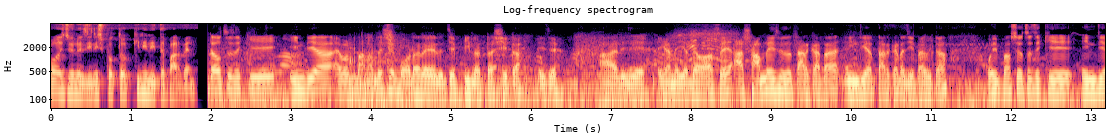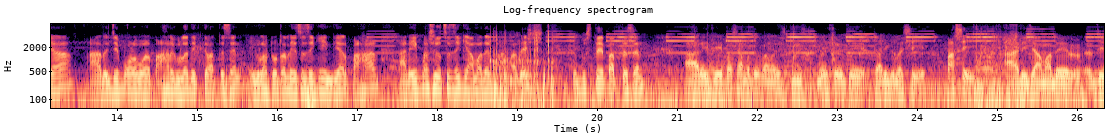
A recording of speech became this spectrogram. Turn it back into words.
প্রয়োজনীয় জিনিসপত্র কিনে নিতে পারবেন। এটা হচ্ছে যে কি ইন্ডিয়া এবং বাংলাদেশের বর্ডারের যে পিলারটা সেটা এই যে। আর এই যে এখানে ইয়ে দেওয়া আছে। আর সামনে হচ্ছে যে তার কাটা ইন্ডিয়ার তার কাটা যেটা ওইটা। ওই পাশে হচ্ছে যে কে ইন্ডিয়া আর ওই যে বড় বড় পাহাড়গুলো দেখতে পাচ্তেছেন এগুলো টোটালি হচ্ছে যে কি ইন্ডিয়ার পাহাড়। আর এই পাশে হচ্ছে যে কি আমাদের বাংলাদেশ, তো বুঝতেই পারতেছেন। আর এই যে এই পাশে আমাদের বাংলাদেশ টুরিস্ট প্লেসের যে গাড়িগুলো সে পাশেই। আর এই যে আমাদের যে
